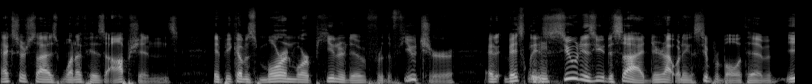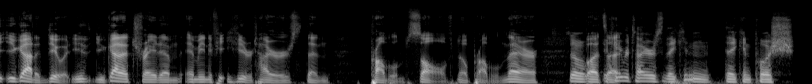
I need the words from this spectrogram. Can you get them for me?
exercise one of his options, it becomes more and more punitive for the future. And basically, as soon as you decide you're not winning a Super Bowl with him, you, you got to do it. You, you got to trade him. I mean, if he, if he retires, then problem solved. No problem there. so But, if uh, he retires they can they can push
